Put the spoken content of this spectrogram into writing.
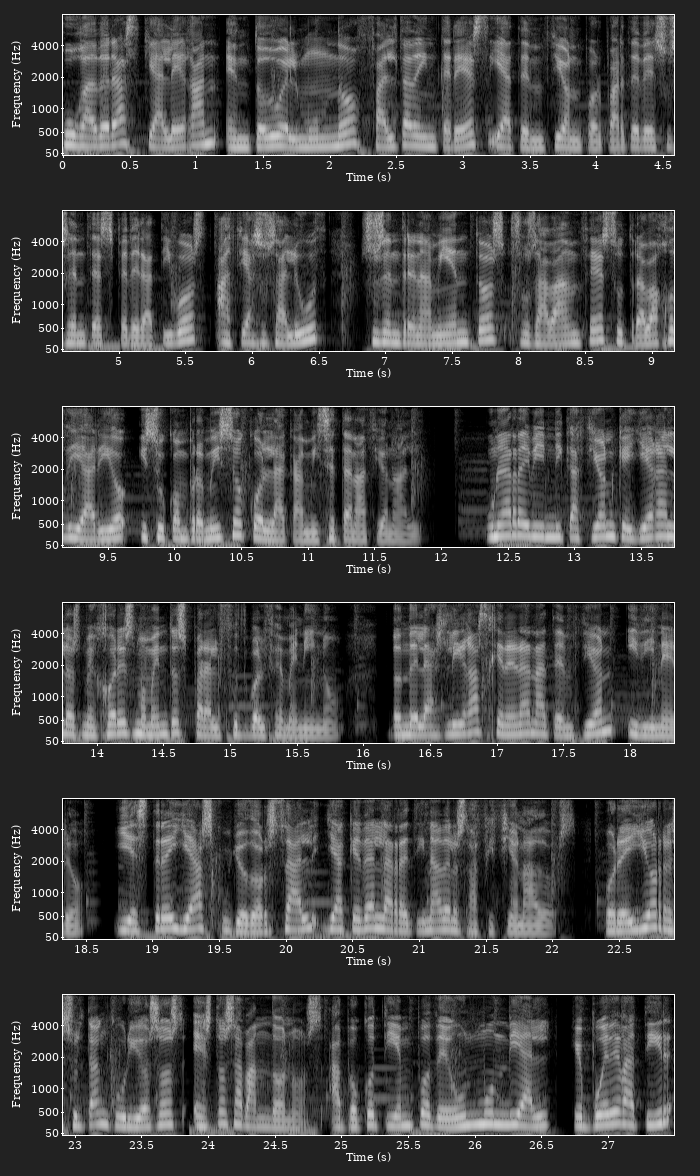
jugadoras que alegan en todo el mundo falta de interés y atención por parte de sus entes federativos hacia su salud, sus entrenamientos, sus avances, su trabajo diario y su compromiso con la camiseta nacional. Una reivindicación que llega en los mejores momentos para el fútbol femenino, donde las ligas generan atención y dinero, y estrellas cuyo dorsal ya queda en la retina de los aficionados. Por ello resultan curiosos estos abandonos a poco tiempo de un mundial que puede batir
